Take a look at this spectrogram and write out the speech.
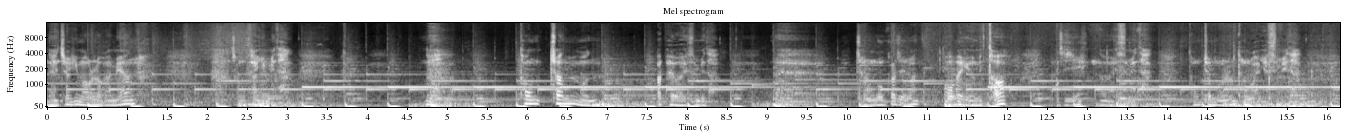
네, 저기만 올라가면 정상입니다. 네, 통천문 앞에 와 있습니다. 네, 자랑봉까지는 500여 미터 아직 남아 있습니다. 동점을 통과하겠습니다.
